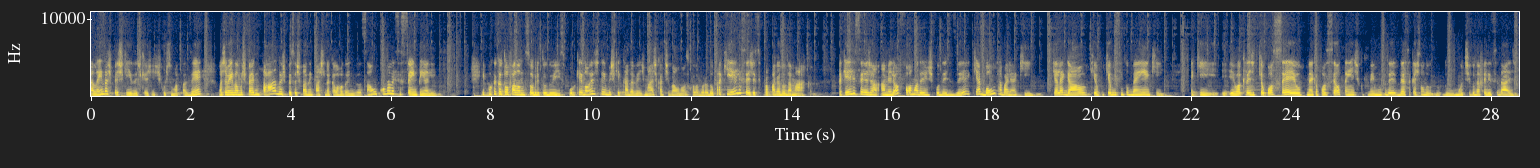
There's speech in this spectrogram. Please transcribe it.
Além das pesquisas que a gente costuma fazer, nós também vamos perguntar das pessoas que fazem parte daquela organização como elas se sentem ali. E por que, que eu estou falando sobre tudo isso? Porque nós temos que cada vez mais cativar o nosso colaborador para que ele seja esse propagador da marca para que ele seja a melhor forma da gente poder dizer que é bom trabalhar aqui, que é legal, que eu, que eu me sinto bem aqui. É que eu acredito que eu posso ser eu, né? Que eu posso ser autêntico, que vem muito de, dessa questão do, do, motivo da felicidade.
